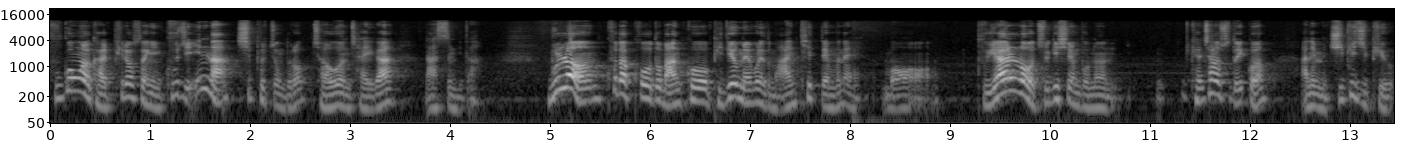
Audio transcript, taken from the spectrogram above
90을 갈 필요성이 굳이 있나 싶을 정도로 적은 차이가 났습니다. 물론 쿠다 코어도 많고 비디오 메모리도 많기 때문에 뭐 VR로 즐기시는 분은 괜찮을 수도 있고요. 아니면 GP, GPU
